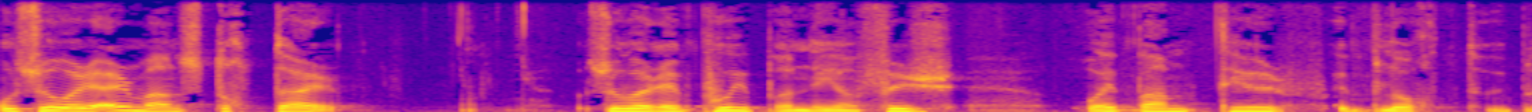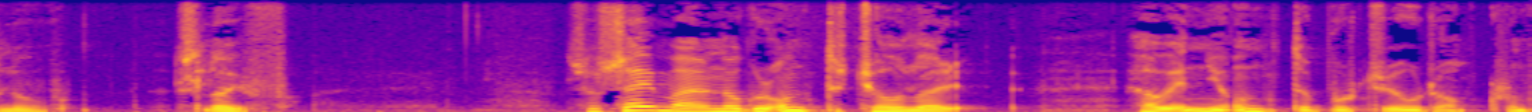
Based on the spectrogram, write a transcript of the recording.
Og så var Ermans dotter, så var det en pypan nye fyr, og en band til en blått, og blå sløyf. Så sier man noen underkjåler her inne i underbortre ur omkron.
